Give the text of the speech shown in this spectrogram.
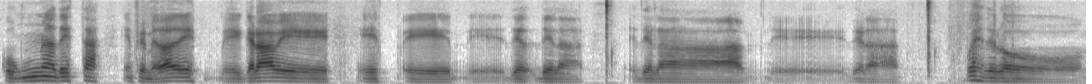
con una de estas enfermedades eh, graves eh, eh, de, la de la de la pues de los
